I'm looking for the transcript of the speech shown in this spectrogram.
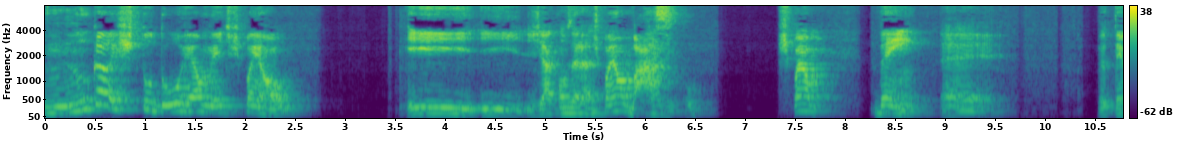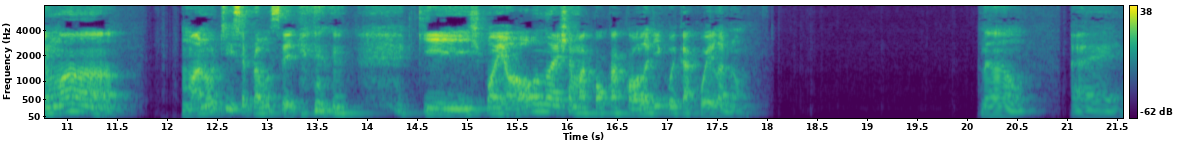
nunca estudou realmente espanhol e, e já considerando espanhol básico. Espanhol. Bem, é, eu tenho uma, uma notícia para você. que espanhol não é chamar Coca-Cola de Coca-Cola, não. Não. É,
